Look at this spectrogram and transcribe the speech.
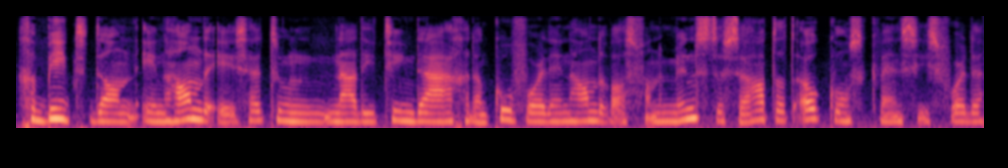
gebied dan in handen is, hè, toen na die tien dagen dan Koevoorde in handen was van de Münsterse, had dat ook consequenties voor de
